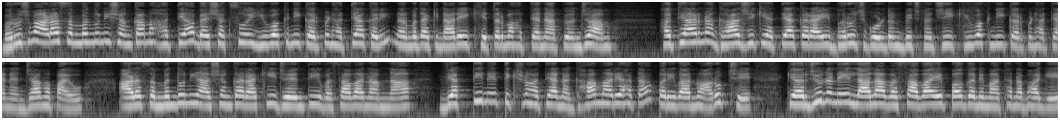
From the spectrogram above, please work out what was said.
ભરૂચમાં આડા સંબંધોની શંકામાં હત્યા. બે શખ્સોએ યુવકની કરપીણ હત્યા કરી. નર્મદા કિનારે ખેતરમાં હત્યાને આપ્યો અંજામ. હથિયારના ઘા ઝીકી હત્યા કરાઈ ભરૂચ ગોલ્ડન બ્રિજ નજીક યુવકની કરપણ હત્યાને અંજામ અપાયો. આડા સંબંધોની આશંકા રાખી જયંતિ વસાવા નામના વ્યક્તિને તીક્ષ્ણ હત્યાના ઘા માર્યા હતા. પરિવારનો આરોપ છે કે અર્જુન અને લાલા વસાવાએ પગ અને માથાના ભાગે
